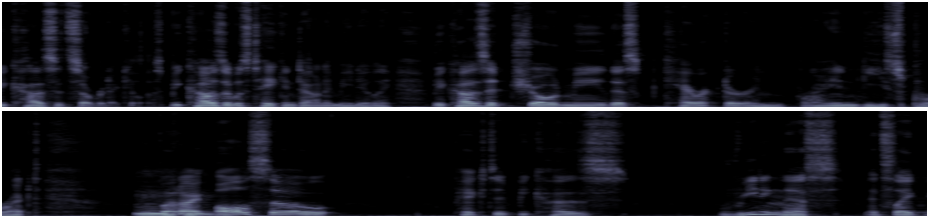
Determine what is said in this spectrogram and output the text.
because it's so ridiculous. Because it was taken down immediately. Because it showed me this character in Brian Giesbrecht. But I mm-hmm. also picked it because reading this, it's like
